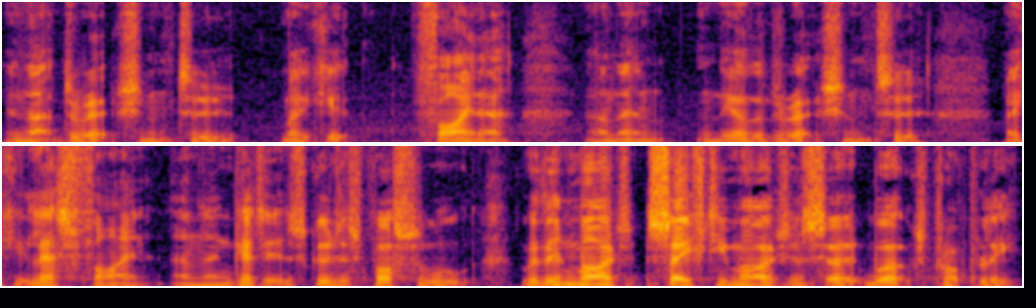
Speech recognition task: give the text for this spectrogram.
in that direction to make it finer and then in the other direction to make it less fine and then get it as good as possible within margin, safety margins so it works properly.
